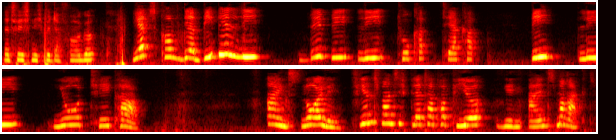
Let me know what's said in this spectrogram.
natürlich nicht mit der Folge. Jetzt kommt der Bibili, Bibliotheka, Bibliothekar. 1. Neuling. 24 Blätter Papier gegen 1 Smaragd.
